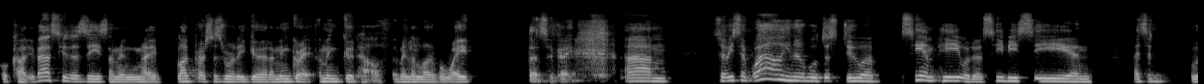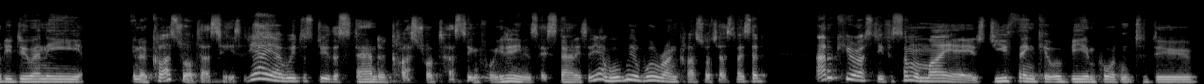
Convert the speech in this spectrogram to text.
or cardiovascular disease. I mean, my blood pressure is really good. I'm in great, I'm in good health. I'm a little overweight. That's okay. Um, so he said, well, you know, we'll just do a CMP, we'll do a CBC. And I said, would you do any, you know, cholesterol testing? He said, yeah, yeah, we just do the standard cholesterol testing for you. He didn't even say standard. He said, yeah, well, we'll, we'll run cholesterol tests. And I said, out of curiosity, for someone my age, do you think it would be important to do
